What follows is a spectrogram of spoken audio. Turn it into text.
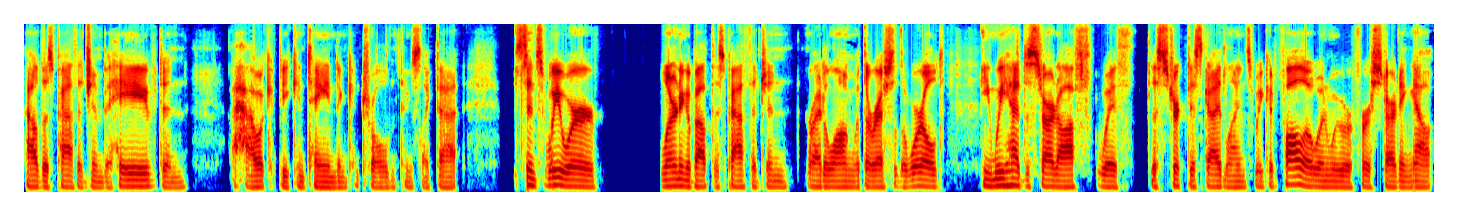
how this pathogen behaved and how it could be contained and controlled and things like that, since we were learning about this pathogen right along with the rest of the world, mean, we had to start off with the strictest guidelines we could follow when we were first starting out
